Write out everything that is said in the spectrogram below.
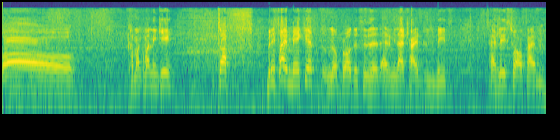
Whoa! Come on, come on, Inky. Tough. But if I make it, no, bro, this is an enemy that I tried to beat at least 12 times.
